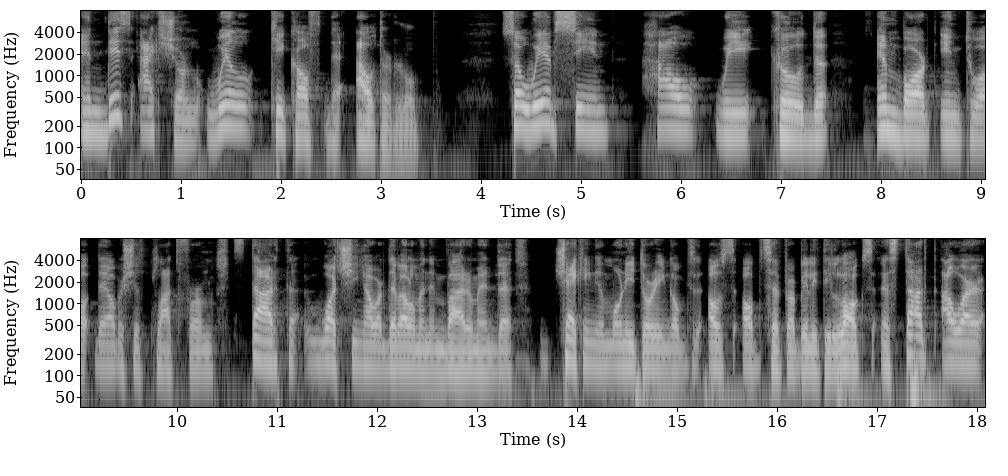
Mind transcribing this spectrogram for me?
And this action will kick off the outer loop. So we have seen how we could onboard into the OpenShift platform, start watching our development environment, uh, checking and monitoring of, of observability logs, uh, start our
